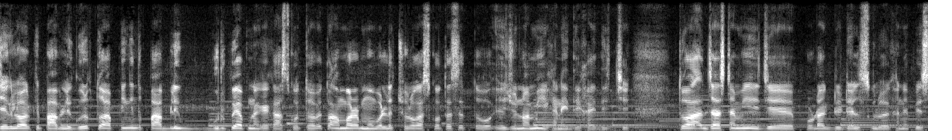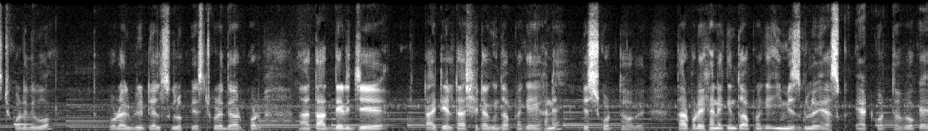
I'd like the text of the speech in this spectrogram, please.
যেগুলো আর কি পাবলিক গ্রুপ তো আপনি কিন্তু পাবলিক গ্রুপে আপনাকে কাজ করতে হবে। তো আমার মোবাইলটা ছোটো কাজ করতেছে, তো এই জন্য আমি এখানেই দেখাই দিচ্ছি। তো জাস্ট আমি যে প্রোডাক্ট ডিটেলসগুলো এখানে পেস্ট করে দেবো। প্রোডাক্ট ডিটেলসগুলো পেস্ট করে দেওয়ার পর তাদের যে টাইটেলটা সেটা কিন্তু আপনাকে এখানে পেস্ট করতে হবে। তারপরে এখানে কিন্তু আপনাকে ইমেজগুলো অ্যাড করতে হবে ওকে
